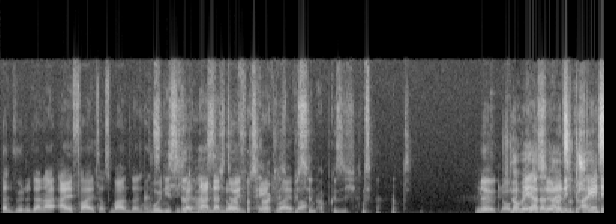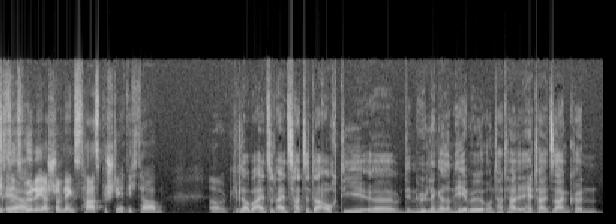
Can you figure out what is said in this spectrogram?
Dann würde dann Alpha halt das machen. Dann holen die sich halt einen anderen neuen vertraglich ein Pay-Driver. bisschen abgesichert hat. Nö, glaube glaube ich nicht. Das dass wäre noch 1 nicht und 1 bestätigt. Sonst eher- würde ja schon längst Haas bestätigt haben. Ah, okay. Ich glaube, 1 und 1 hatte da auch die, äh, den längeren Hebel und hat, hätte halt sagen können,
